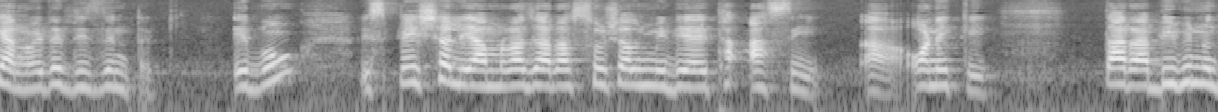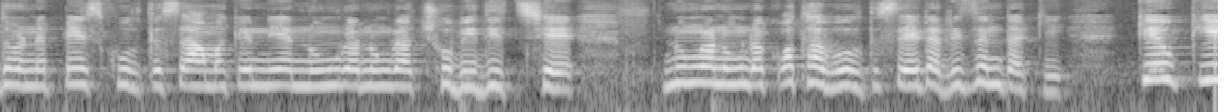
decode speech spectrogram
কেন? এটা রিজনটা কি? এবং স্পেশালি আমরা যারা সোশ্যাল মিডিয়ায় আসি অনেকে, তারা বিভিন্ন ধরনের পেজ খুলতেছে, আমাকে নিয়ে নোংরা নোংরা ছবি দিচ্ছে, নোংরা নোংরা কথা বলতেছে এটা রিজনটা কি? কেউ কি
